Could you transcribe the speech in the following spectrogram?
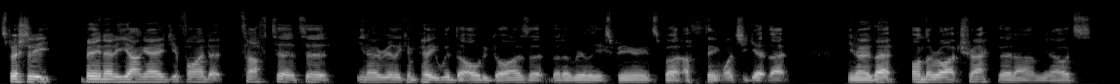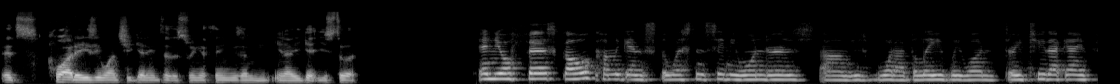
especially being at a young age, you find it tough to to you know, really compete with the older guys that, that are really experienced. But I think once you get that, you know, that on the right track, that um, you know, it's it's quite easy once you get into the swing of things and you know you get used to it. And your first goal come against the Western Sydney Wanderers um, is what I believe we won three two that game.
